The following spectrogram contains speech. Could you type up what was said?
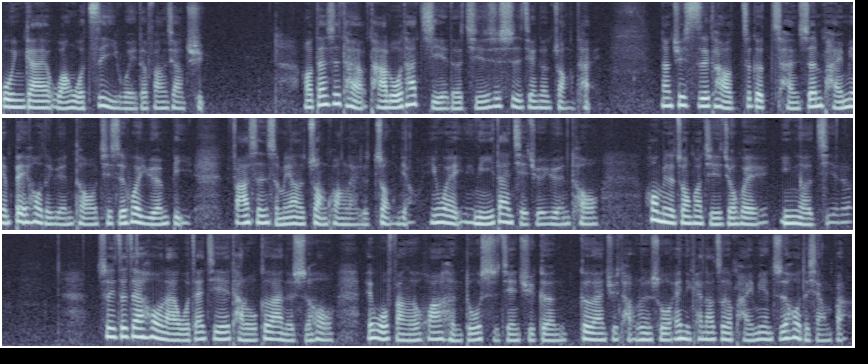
不应该往我自以为的方向去。哦，但是塔塔罗它解的其实是事件跟状态，那去思考这个产生牌面背后的源头，其实会远比发生什么样的状况来的重要，因为你一旦解决源头，后面的状况其实就会因而解了。所以这在后来我在接塔罗个案的时候，诶，我反而花很多时间去跟个案去讨论说，诶，你看到这个牌面之后的想法，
